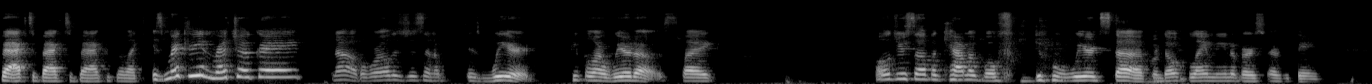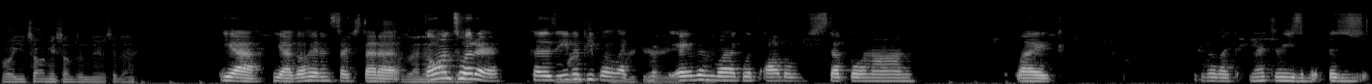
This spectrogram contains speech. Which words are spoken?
back to back to back, people are like, is Mercury in retrograde? No, the world is just in a is weird. People are weirdos. Like hold yourself accountable for doing weird stuff and don't blame the universe for everything. Well, you taught me something new today. Yeah, yeah. Go ahead and search that up. Go on Twitter because even people are like, Mercury, even like with all the stuff going on, like people are like Mercury's is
